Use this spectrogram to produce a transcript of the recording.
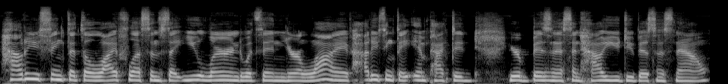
How do you think that the life lessons that you learned within your life, how do you think they impacted your business and how you do business now?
